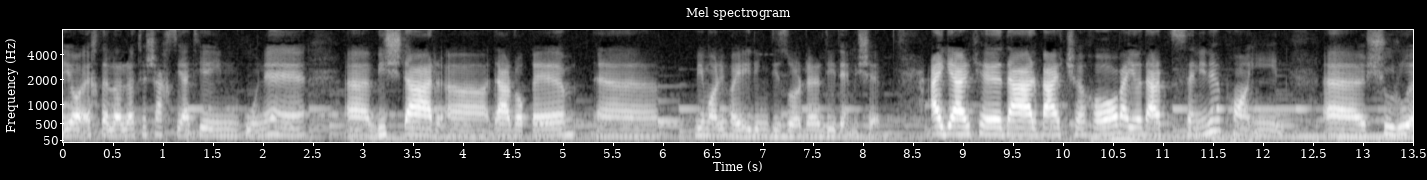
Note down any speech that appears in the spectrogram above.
یا اختلالات شخصیتی این گونه بیشتر در واقع بیماری های eating disorder دیده میشه. اگر که در بچه ها و یا در سنین پایین شروع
